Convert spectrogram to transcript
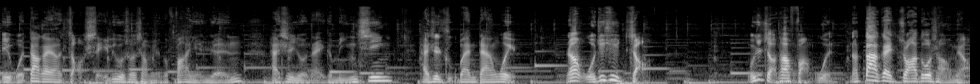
诶，我大概要找谁？例如说，上面有个发言人，还是有哪个明星，还是主办单位，然后我就去找，我就找他访问，那大概抓多少秒？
